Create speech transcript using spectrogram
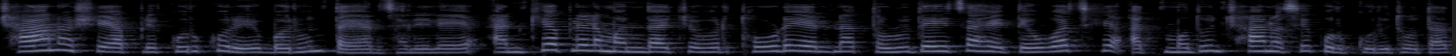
छान असे आपले कुरकुरे बनवून तयार झालेले आहे. आणखी आपल्याला मंदाच्यावर थोडं यांना तळू द्यायचं आहे तेव्हाच हे आतमधून छान असे कुरकुरीत होतात.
